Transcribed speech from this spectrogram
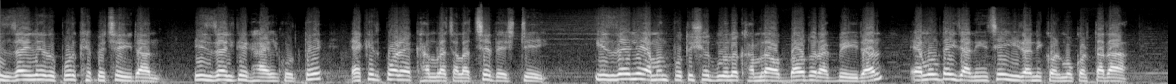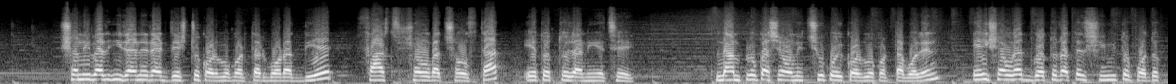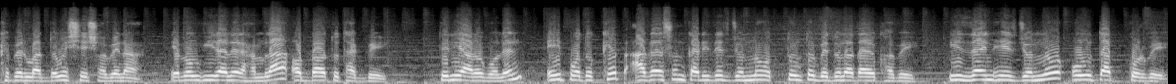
ইসরায়েলের উপর খেপেছে ইরান। ইসরায়েলকে ঘায়েল করতে একের পর এক হামলা চালাচ্ছে দেশটি। ইসরায়েলে এমন প্রতিশোধমূলক হামলা অব্যাহত রাখবে ইরান, এমনটাই জানিয়েছে ইরানি কর্মকর্তারা। শনিবার ইরানের এক জ্যেষ্ঠ কর্মকর্তার বরাত দিয়ে ফার্স্ট সংবাদ সংস্থা এ তথ্য জানিয়েছে। নাম প্রকাশে অনিচ্ছুক ওই কর্মকর্তা বলেন, এই সংঘাত গত রাতের সীমিত পদক্ষেপের মাধ্যমে শেষ হবে না এবং ইরানের হামলা অব্যাহত থাকবে। তিনি আরও বলেন, এই পদক্ষেপ আগ্রাসনকারীদের জন্য অত্যন্ত বেদনাদায়ক হবে। ইসরায়েল এর জন্য অনুতাপ করবে।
